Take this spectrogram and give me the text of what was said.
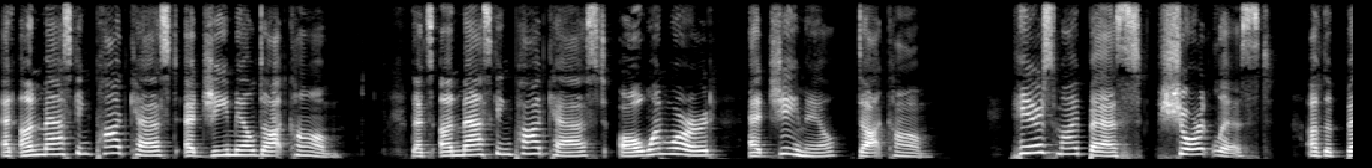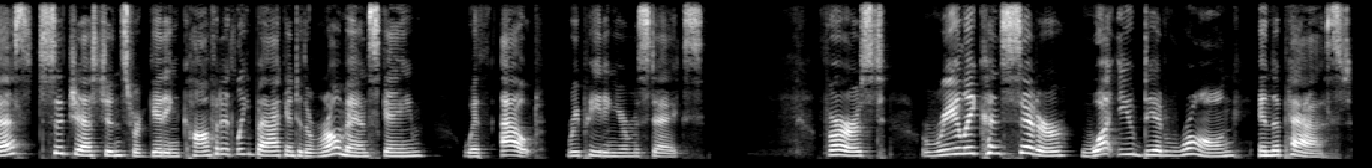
at unmaskingpodcast at gmail.com. That's unmaskingpodcast, all one word, at gmail.com. Here's my best short list of the best suggestions for getting confidently back into the romance game without repeating your mistakes. First, really consider what you did wrong in the past.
